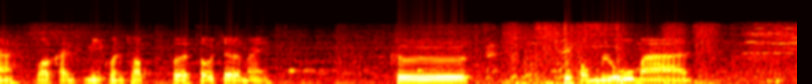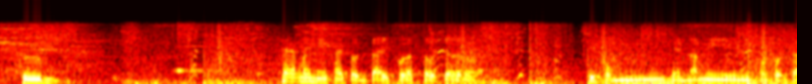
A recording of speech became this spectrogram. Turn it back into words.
นะ ว่าใครมีคนชอบ First Soldier ไหม คือที่ผมรู้มา คือแทบไม่มีใครสนใจ First Soldier เลยอะที่ผมเห็นนะมีมีคนสนใจ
